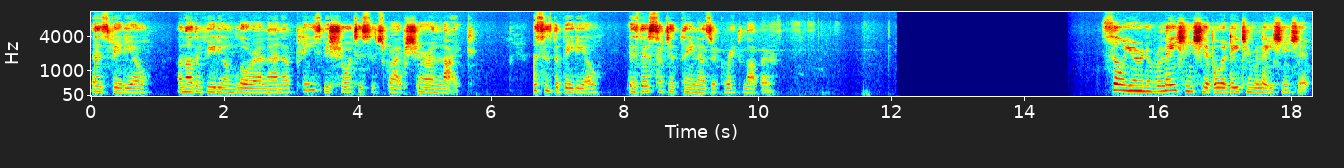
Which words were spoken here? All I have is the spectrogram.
This video, another video on Gloria Allana. Please be sure to subscribe, share, and like. This is the video. Is there such a thing as a great lover? So you're in a relationship or a dating relationship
